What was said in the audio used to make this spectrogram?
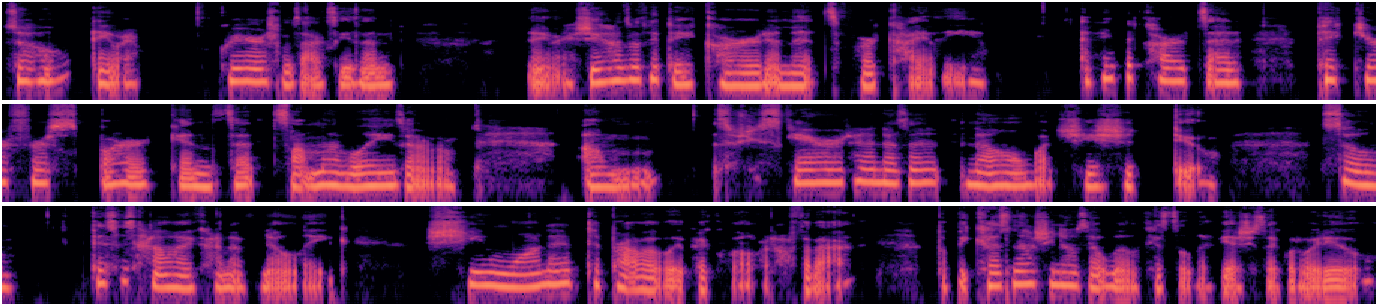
So anyway, Greer is from Zach season. Anyway, she comes with a date card and it's for Kylie. I think the card said, pick your first spark and set something ablaze. I don't know. Um, so she's scared and doesn't know what she should do. So this is how I kind of know, like, she wanted to probably pick Will right off the bat. But because now she knows that Will kissed Olivia, she's like, what do I do?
